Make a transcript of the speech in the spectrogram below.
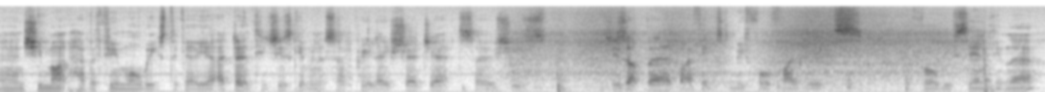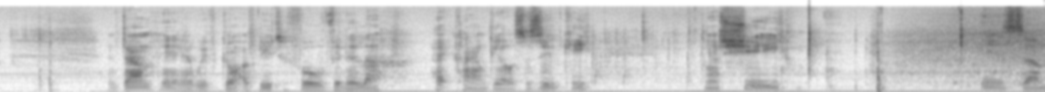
and she might have a few more weeks to go yet. I don't think she's given us her pre-lay shed yet, so she's she's up there, but I think it's going to be four or five weeks before we see anything there. And down here we've got a beautiful vanilla het clown girl Suzuki. Now she is, um,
